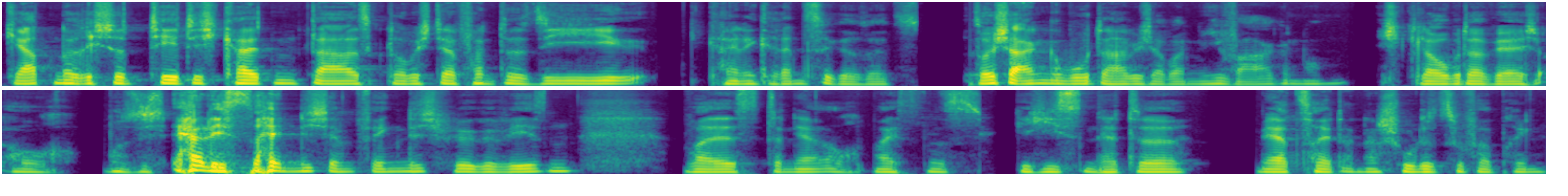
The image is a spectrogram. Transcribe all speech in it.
Gärtnerische Tätigkeiten, da ist, glaube ich, der Fantasie keine Grenze gesetzt. Solche Angebote habe ich aber nie wahrgenommen. Ich glaube, da wäre ich auch, muss ich ehrlich sein, nicht empfänglich für gewesen, weil es dann ja auch meistens gehießen hätte, mehr Zeit an der Schule zu verbringen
